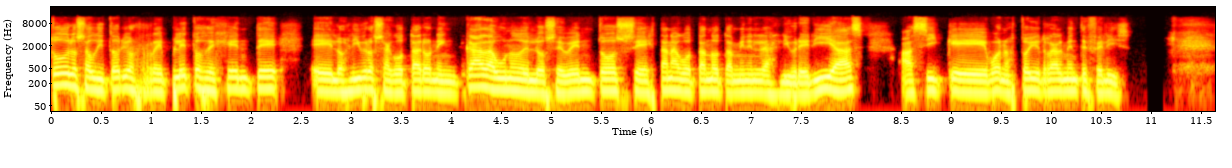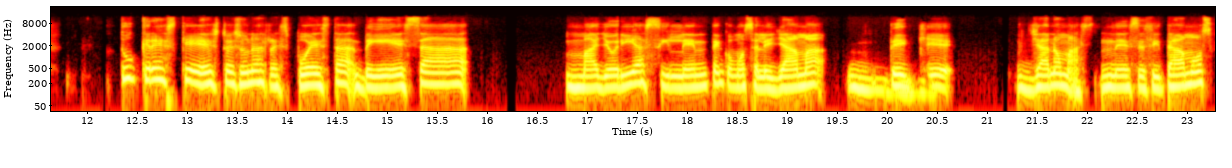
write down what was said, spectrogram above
todos los auditorios repletos de gente, eh, los libros se agotaron en cada uno de los eventos, se están agotando también en las librerías, así que bueno, estoy realmente feliz. ¿Tú crees que esto es una respuesta de esa mayoría silente, como se le llama, de que ya no más, necesitamos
